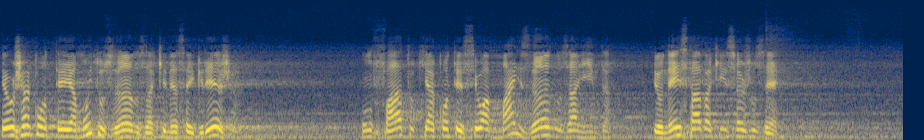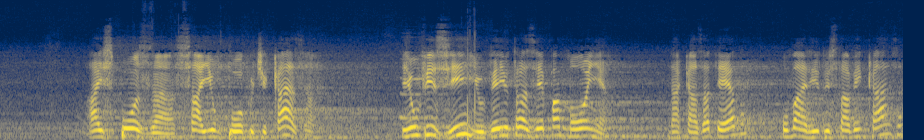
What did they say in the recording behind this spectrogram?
Eu já contei há muitos anos aqui nessa igreja um fato que aconteceu há mais anos ainda. Eu nem estava aqui em São José. A esposa saiu um pouco de casa e um vizinho veio trazer pamonha na casa dela. O marido estava em casa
